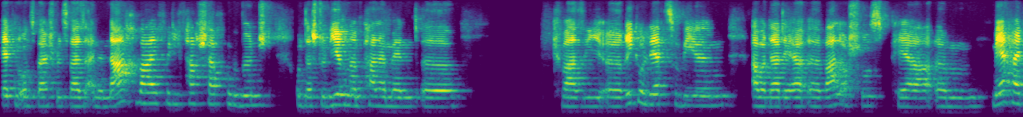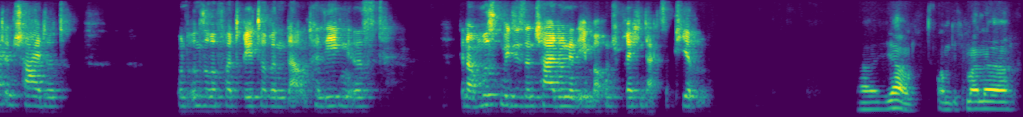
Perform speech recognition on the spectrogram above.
Wir hätten uns beispielsweise eine Nachwahl für die Fachschaften gewünscht und das Studierendenparlament äh, quasi äh, regulär zu wählen. Aber da der äh, Wahlausschuss per ähm, Mehrheit entscheidet und unsere Vertreterin da unterlegen ist, genau, mussten wir diese Entscheidungen eben auch entsprechend akzeptieren. Äh, ja, und ich meine,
